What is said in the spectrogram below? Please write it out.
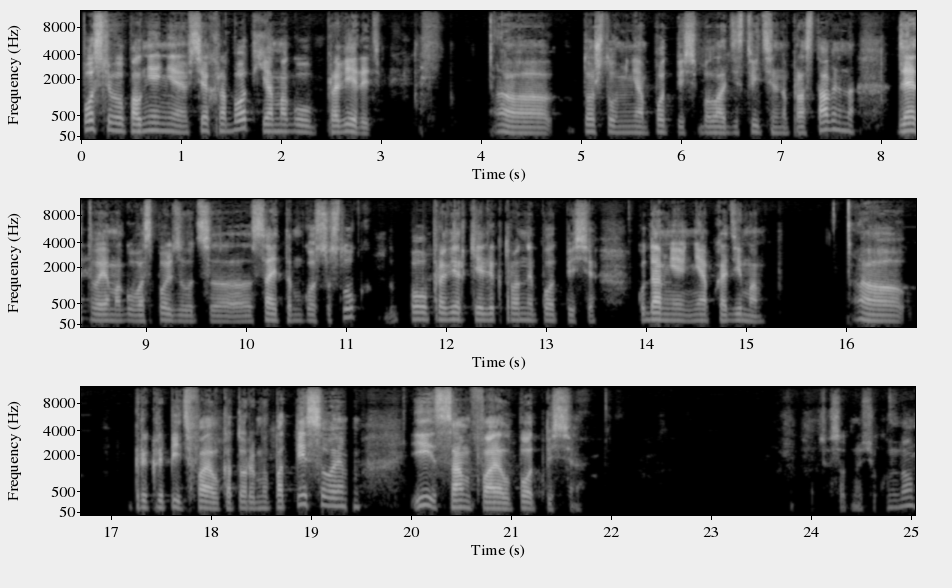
после выполнения всех работ я могу проверить, э, то, что у меня подпись была действительно проставлена. Для этого я могу воспользоваться сайтом госуслуг по проверке электронной подписи, куда мне необходимо прикрепить файл, который мы подписываем, и сам файл подписи. Сейчас одну секунду.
